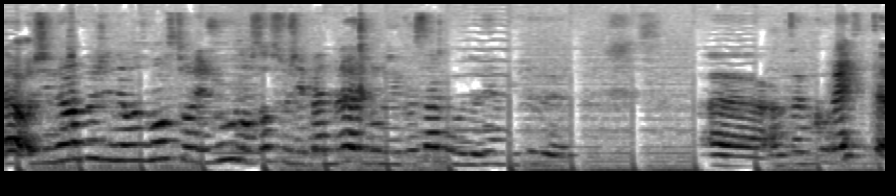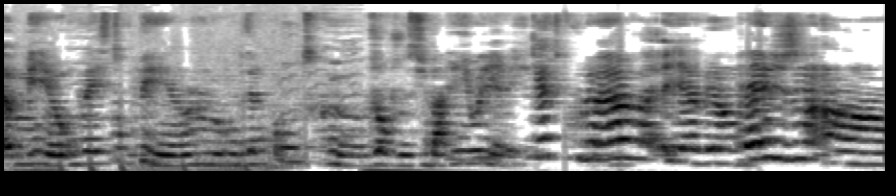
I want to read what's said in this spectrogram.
Alors j'ai mis un peu généreusement sur les joues dans le sens où j'ai pas de blush donc j'ai que ça pour me donner un petit peu de, euh, un teint correct mais euh, on va estomper hein. je me rends bien compte que genre je suis il y avait quatre couleurs il y avait un beige un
